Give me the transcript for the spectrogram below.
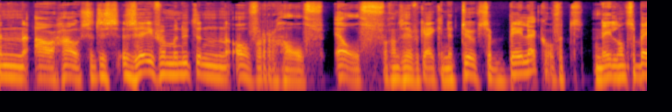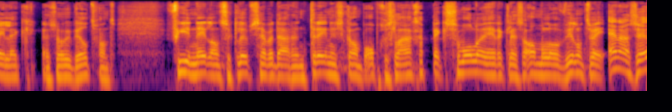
En Our House. Het is zeven minuten over half elf. We gaan eens even kijken in de Turkse Belek, of het Nederlandse Belek, eh, zo u wilt. Want vier Nederlandse clubs hebben daar hun trainingskamp opgeslagen. Pek Zwolle, Heracles Almelo, Willem II en AZ.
